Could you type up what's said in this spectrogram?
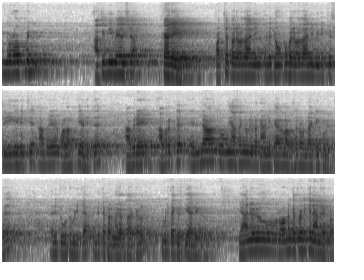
യൂറോപ്യൻ അധിനിവേശക്കാരെയും പച്ച പരവതാനി അല്ലെ ചുവപ്പ് പരവതാനി വിരിച്ച് സ്വീകരിച്ച് അവരെ വളർത്തിയെടുത്ത് അവരെ അവർക്ക് എല്ലാ തോന്നിയാസങ്ങളും ഇവിടെ കാണിക്കാനുള്ള അവസരം ഉണ്ടാക്കി കൊടുത്ത് അതിന് ചൂട്ടുപിടിച്ച ഇവിടുത്തെ ഭരണകർത്താക്കളും ഇവിടുത്തെ ക്രിസ്ത്യാനികളും. ഞാനൊരു റോമൻ കത്തോലിക്കനാണ് കേട്ടോ.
